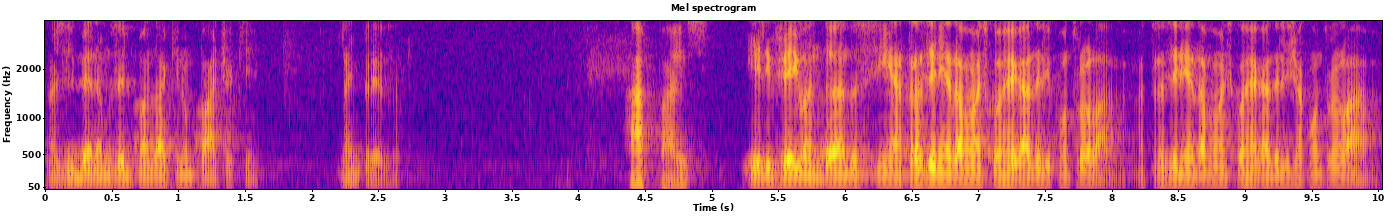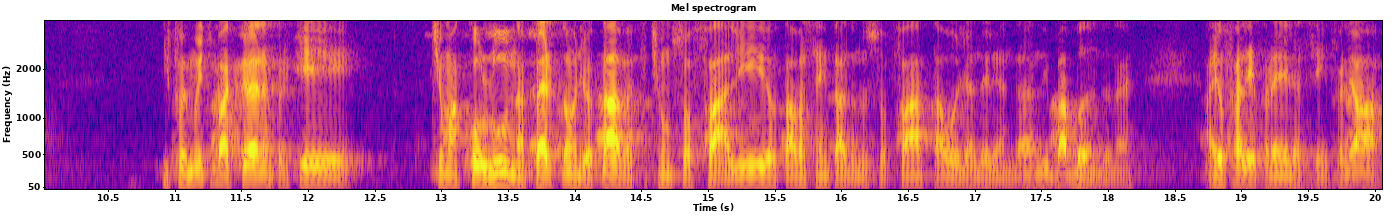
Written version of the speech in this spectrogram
nós liberamos ele pra andar aqui no pátio aqui, da empresa. Rapaz. Ele veio andando assim, a traseirinha dava uma escorregada, ele controlava. A traseirinha dava uma escorregada, ele já controlava. E foi muito bacana, porque tinha uma coluna perto de onde eu estava, que tinha um sofá ali, eu estava sentado no sofá, tal, olhando ele andando e babando, né? Aí eu falei para ele assim, falei, ó,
